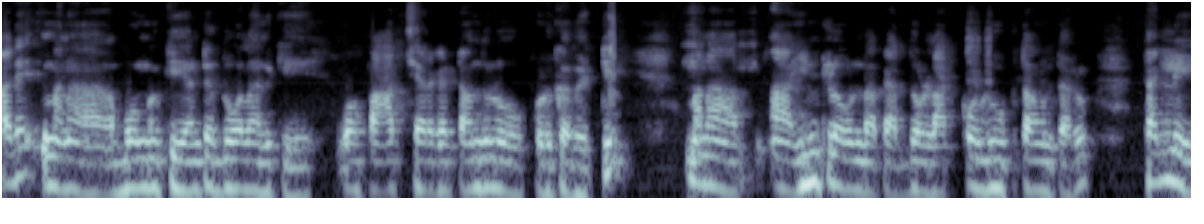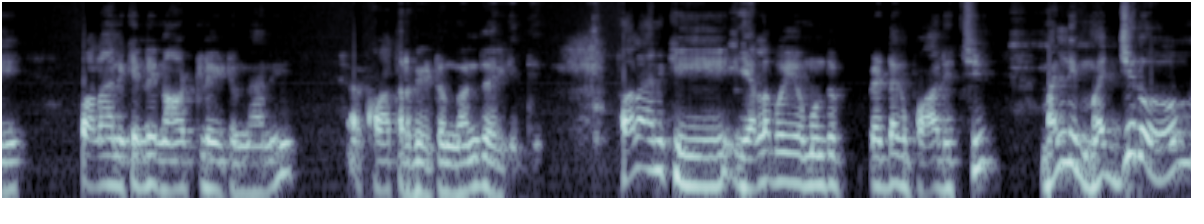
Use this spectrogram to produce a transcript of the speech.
అదే మన బొంగుకి అంటే దూలానికి ఒక పాత చెరగట్టి అందులో పుడకబెట్టి మన ఆ ఇంట్లో ఉన్న పెద్దోళ్ళు అక్క ఊపుతూ ఉంటారు. తల్లి పొలానికి వెళ్ళి నాట్లు వేయటం కానీ కోతలు వేయటం కానీ జరిగింది పొలానికి వెళ్ళబోయే ముందు బిడ్డకు పాలిచ్చి మళ్ళీ మధ్యలో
